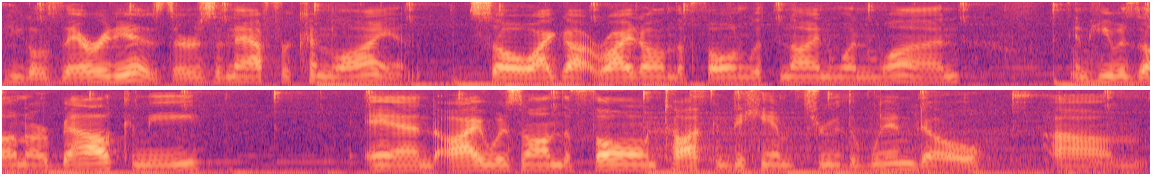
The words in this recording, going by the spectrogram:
He goes, there it is, there's an African lion. So I got right on the phone with 911, and he was on our balcony, and I was on the phone talking to him through the window, um,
